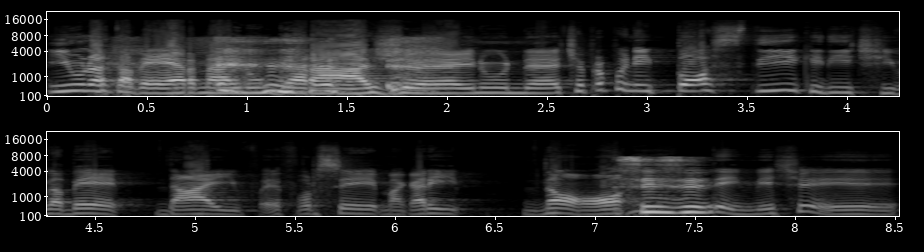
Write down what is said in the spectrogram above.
in una taverna, in un garage, in un... cioè proprio nei posti che dici vabbè dai, forse magari No, sì, sì. E invece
